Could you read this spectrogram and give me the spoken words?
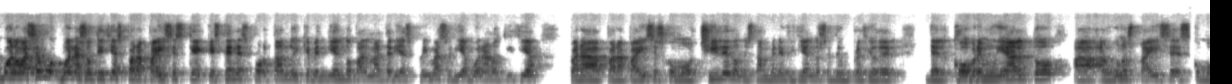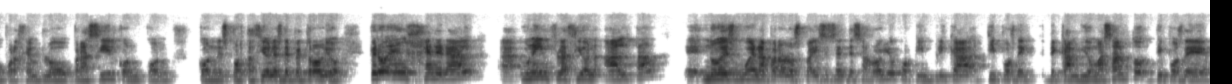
Bueno, va a ser buenas noticias para países que, estén exportando y que vendiendo materias primas. Sería buena noticia para, países como Chile, donde están beneficiándose de un precio del, cobre muy alto. A algunos países como, por ejemplo, Brasil, con, con exportaciones de petróleo. Pero en general, una inflación alta eh, no es buena para los países en desarrollo porque implica tipos de, cambio más altos, tipos de,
